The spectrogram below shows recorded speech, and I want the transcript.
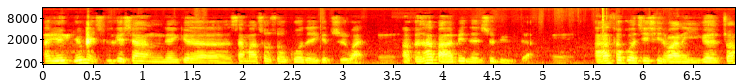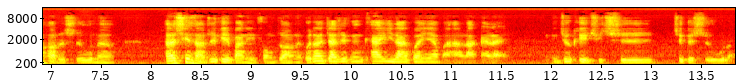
它原原本是一个像那个三八臭臭锅的一个纸碗，嗯啊，可是他把它变成是铝的，嗯，把它透过机器的话，你一个装好的食物呢，它现场就可以帮你封装，了回到家就跟开易拉罐一样，把它拉开来，你就可以去吃这个食物了。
